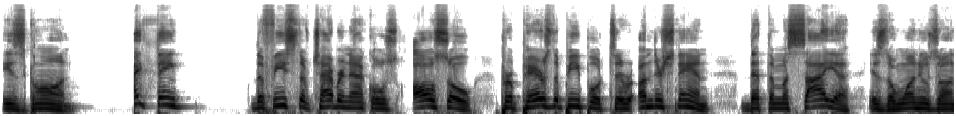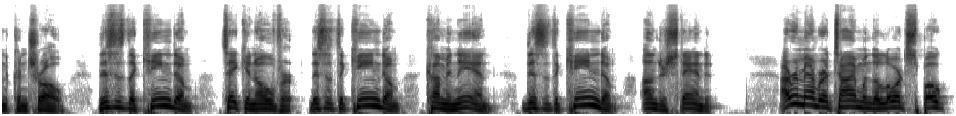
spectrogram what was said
is gone? I think the Feast of Tabernacles also prepares the people to understand that the Messiah is the one who's on control. This is the kingdom taking over. This is the kingdom coming in. This is the kingdom. Understand it. I remember a time when the Lord spoke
